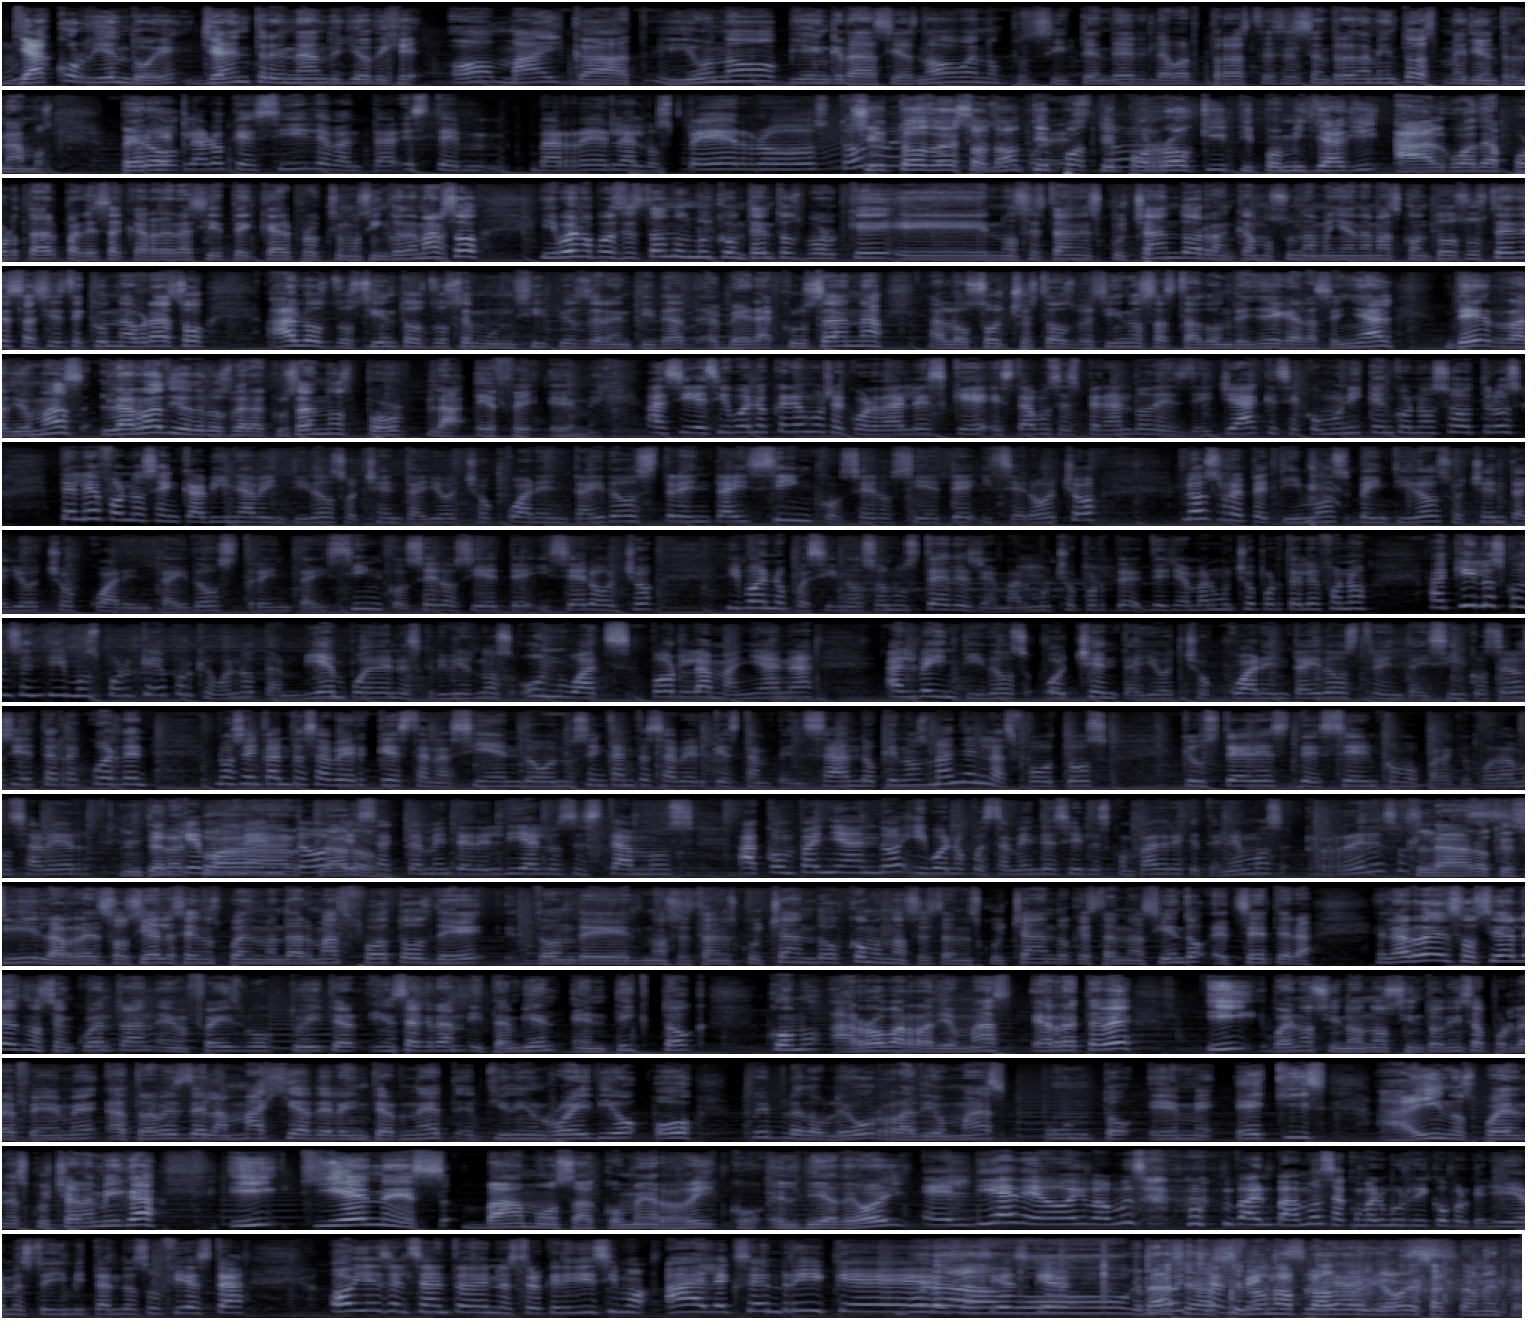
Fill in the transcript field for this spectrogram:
ya corriendo, ¿eh? ya entrenando. Y yo dije, oh my God. Y uno, bien, gracias, ¿no? Bueno, pues si tender y lavar trastes ese entrenamiento, medio entrenamos. Pero claro que sí, levantar, este, barrerle a los perros, todo Sí, todo eso, ¿no? Tipo, tipo Rocky, tipo Miyagi, algo de aportar para esa carrera 7K el próximo 5 de marzo. Y bueno, pues estamos muy contentos porque eh, nos están escuchando. Arrancamos una mañana más con todos ustedes. Así es de que un abrazo a los 212 municipios de la entidad veracruzana, a los 8 estados vecinos, hasta donde llega la señal de Radio Más, la radio de los veracruzanos por la FM. Así es, y bueno, queremos recordarles que estamos esperando desde ya que se comuniquen con nosotros. Teléfonos en cabina 2288 42 35 07 y 08 los repetimos 22 88 42 35 07 y 08. Y bueno, pues si no son ustedes llamar mucho de llamar mucho por teléfono, aquí los consentimos. ¿Por qué? Porque bueno, también pueden escribirnos un WhatsApp por la mañana al 22 88 42 35 07. Recuerden, nos encanta saber qué están haciendo, nos encanta saber qué están pensando, que nos manden las fotos que ustedes deseen como para que podamos saber en qué momento exactamente del día los estamos acompañando y bueno, pues también decirles, compadre, que tenemos redes sociales. Claro que sí, las redes sociales ahí nos pueden mandar más fotos de dónde nos están escuchando, cómo nos están escuchando, qué están haciendo, etcétera. En las redes sociales nos encuentran en Facebook, Twitter, Instagram y también en TikTok como arroba Radio Más RTV. Y bueno, si no nos sintoniza por la FM a través de la magia de la internet, eh, Tuning Radio o www.radiomás.mx. Ahí nos pueden escuchar, amiga. ¿Y quiénes vamos a comer rico el día de hoy? El día de hoy vamos a, vamos a comer muy rico porque yo ya me estoy invitando a su fiesta. Hoy es el santo de nuestro queridísimo Alex Enrique. Bravo, Gracias. Si no, me aplaudo yo, exactamente.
